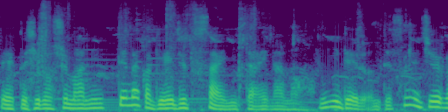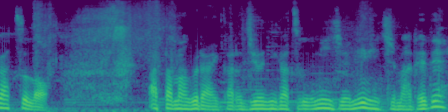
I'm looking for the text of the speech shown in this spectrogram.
えっ、ー、と、広島に行って、なんか芸術祭みたいなのに出るんですね。10月の頭ぐらいから12月の22日までで、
